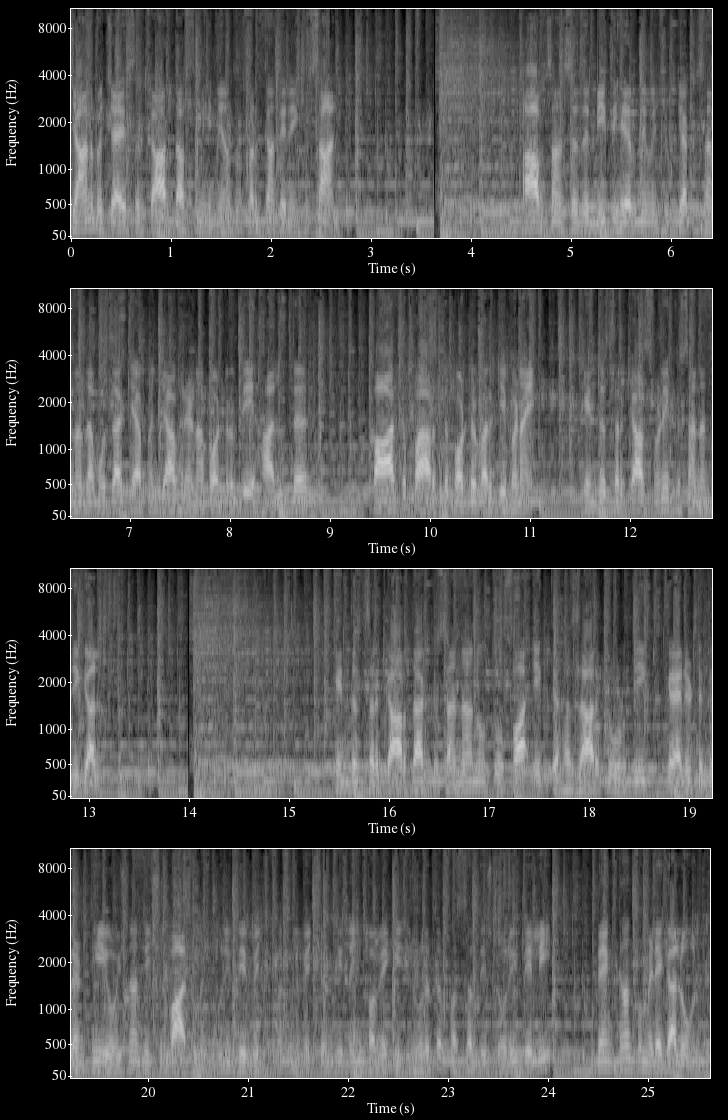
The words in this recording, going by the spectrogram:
ਜਾਨ ਬਚਾਏ ਸਰਕਾਰ। 10 ਮਹੀਨਿਆਂ ਤੋਂ ਸੜਕਾਂ ਤੇ ਨੇ ਕਿਸਾਨ। ਆਪ ਸੰਸਦ ਮੀਤ ਹੇਰ ਨੇ ਵੀ ਚੁੱਕਿਆ ਕਿਸਾਨਾਂ ਦਾ ਮੁੱਦਾ। ਕਿਹਾ ਪੰਜਾਬ ਹਰਿਆਣਾ ਬਾਰਡਰ ਦੇ ਹਾਲਤ ਪਾਕ ਭਾਰਤ ਬਾਰਡਰ ਵਰਗੇ ਬਣਾਏ। ਕੇਂਦਰ ਸਰਕਾਰ ਸੁਣੇ ਕਿਸਾਨਾਂ ਦੀ ਗੱਲ। ਕੇਂਦਰ ਸਰਕਾਰ ਦਾ ਕਿਸਾਨਾਂ ਨੂੰ ਤੋਹਫਾ 1000 ਕਰੋੜ ਦੀ ਕ੍ਰੈਡਿਟ ਗਰੰਟੀ ਯੋਜਨਾ ਦੀ ਸ਼ੁਰੂਆਤ ਮਜਬੂਰੀ ਦੇ ਵਿੱਚ, ਫਸਲ ਵੇਚਣ ਦੀ ਨਹੀਂ ਪਵੇਗੀ ਜ਼ਰੂਰਤ, ਫਸਲ ਦੀ ਸਟੋਰੀ ਦੇ ਲਈ ਬੈਂਕਾਂ ਤੋਂ ਮਿਲੇਗਾ ਲੋਨ।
